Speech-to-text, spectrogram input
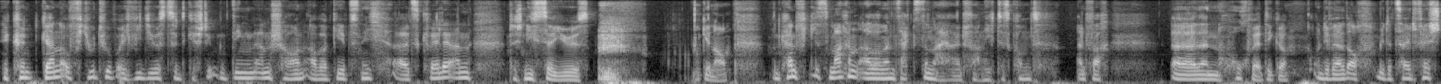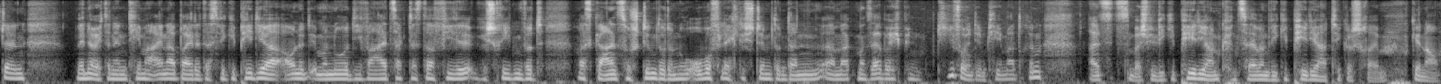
Ihr könnt gerne auf YouTube euch Videos zu bestimmten Dingen anschauen, aber gebt es nicht als Quelle an. Das ist nicht seriös. genau. Man kann vieles machen, aber man sagt es dann nachher einfach nicht. Das kommt einfach äh, dann hochwertiger. Und ihr werdet auch mit der Zeit feststellen, wenn ihr euch dann in ein Thema einarbeitet, dass Wikipedia auch nicht immer nur die Wahrheit sagt, dass da viel geschrieben wird, was gar nicht so stimmt oder nur oberflächlich stimmt. Und dann äh, merkt man selber, ich bin tiefer in dem Thema drin, als jetzt zum Beispiel Wikipedia und könnt selber einen Wikipedia-Artikel schreiben. Genau.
